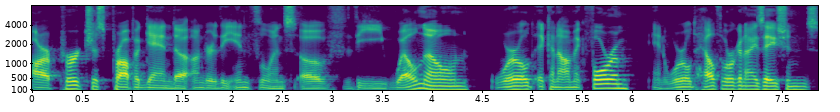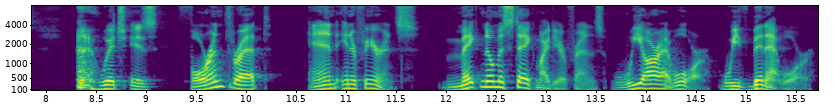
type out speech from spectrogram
are purchased propaganda under the influence of the well-known, World Economic Forum and World Health Organizations, which is foreign threat and interference. Make no mistake, my dear friends, we are at war. We've been at war.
